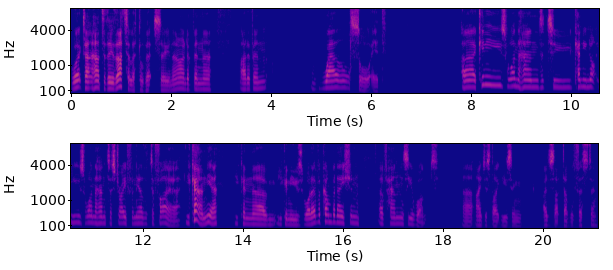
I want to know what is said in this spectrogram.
worked out how to do that a little bit sooner, I'd have been uh, I'd have been well sorted. Uh, can you use one hand to? Can you not use one hand to strafe and the other to fire? You can, yeah. You can um, you can use whatever combination of hands you want. Uh, I just like using. I just like double fisting.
